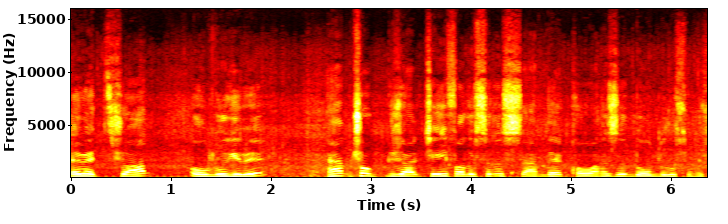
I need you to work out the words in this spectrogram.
evet şu an olduğu gibi hem çok güzel keyif alırsınız hem de kovanızı doldurursunuz.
